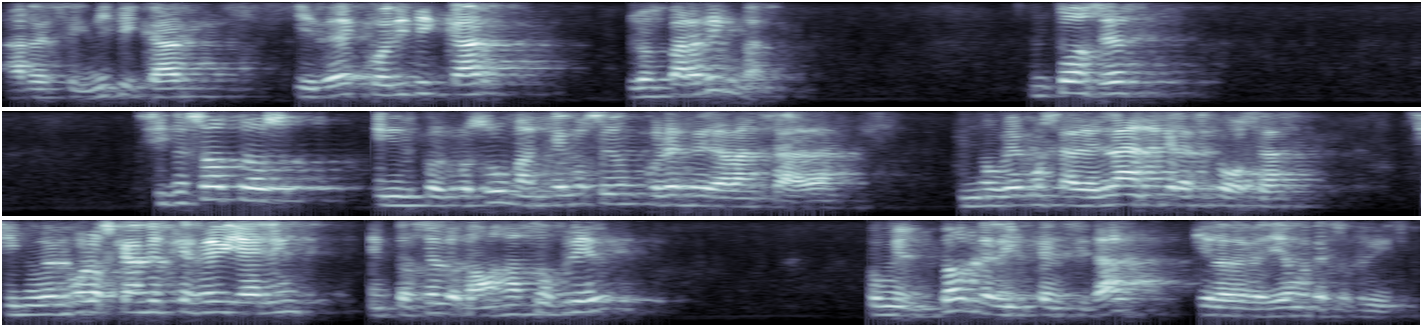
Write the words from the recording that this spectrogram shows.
a resignificar y recodificar los paradigmas. Entonces, si nosotros en el Corpo Suma, que hemos sido un colegio de avanzada, no vemos adelante las cosas, si no vemos los cambios que se vienen, entonces los vamos a sufrir con el doble de intensidad que lo deberíamos de sufrir.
